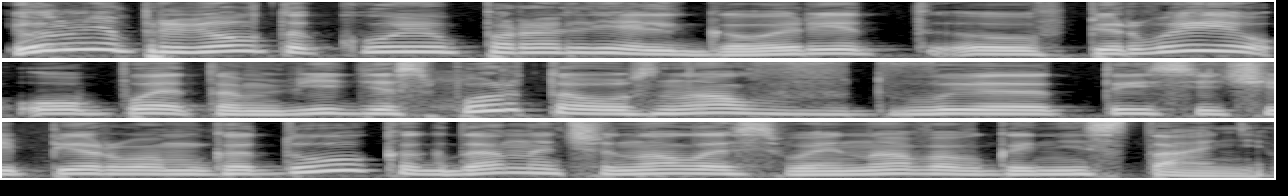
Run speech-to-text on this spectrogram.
и он мне привел такую параллель, говорит, э, впервые об этом виде спорта узнал в 2001 году, когда начиналась война в Афганистане.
